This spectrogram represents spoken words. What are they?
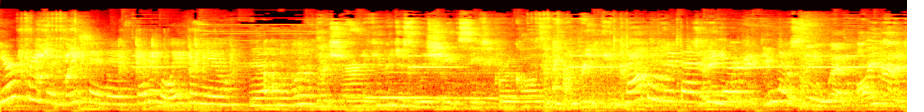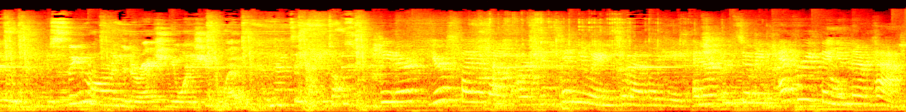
your presentation is getting away from you. Yeah, I'm aware of that, Sharon. If you could just initiate the safety protocols, be great. Problem with that, So anyway, Peter. if you want to sling a web, all you gotta do is sling your arm in the direction you want to shoot the web, and that's it. It's awesome. Peter, your spider bots are continuing to replicate and are consuming everything in their path.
